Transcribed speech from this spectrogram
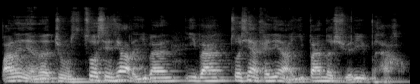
八零年的这种做线下的，一般一般做线下开店啊，一般的学历不太好。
